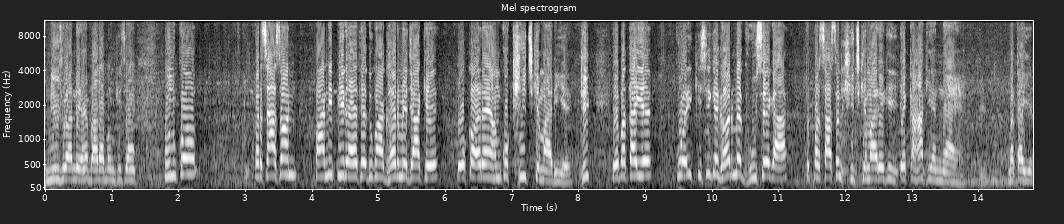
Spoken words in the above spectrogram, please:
न्यूज़ वाले हैं बाराबंकी से हैं। उनको प्रशासन पानी पी रहे थे दुकान, घर में जाके, वो कह रहे हैं, हमको खींच के मारी है ठीक? ये बताइए, कोई किसी के घर में घुसेगा तो प्रशासन खींच के मारेगी? ये कहाँ की अन्याय है? बताइए।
